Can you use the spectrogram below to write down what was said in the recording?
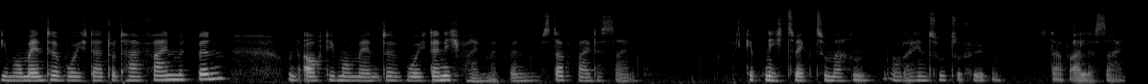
Die Momente, wo ich da total fein mit bin und auch die Momente, wo ich da nicht fein mit bin. Es darf beides sein. Es gibt nichts wegzumachen oder hinzuzufügen. Es darf alles sein.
